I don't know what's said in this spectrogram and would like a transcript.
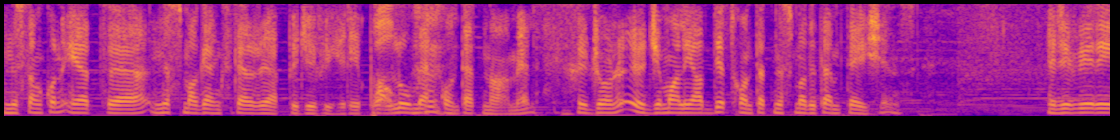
nista' nkun qiegħed eh, nisma' gangster rap ġifieri, bħallum hekk kont qed nagħmel. Il-ġimgħa li għaddiet kont qed nisma' The Temptations. Ġifieri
